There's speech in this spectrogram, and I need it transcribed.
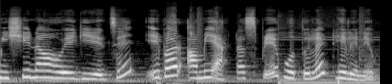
মিশিয়ে নেওয়া হয়ে গিয়েছে। এবার আমি একটা স্প্রে বোতলে ঢেলে নেব।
